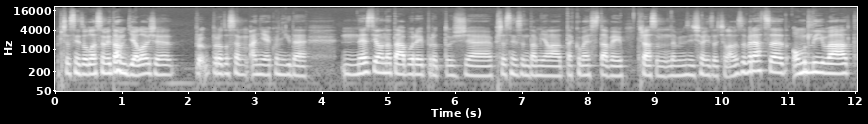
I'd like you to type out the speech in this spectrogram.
přesně tohle se mi tam dělo, že pro, proto jsem ani jako nikde nejezdila na tábory, protože přesně jsem tam měla takové stavy, třeba jsem, nevím, z ničeho nic začala zvracet, omdlívat,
